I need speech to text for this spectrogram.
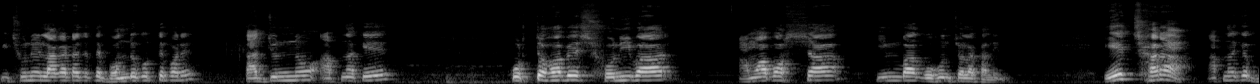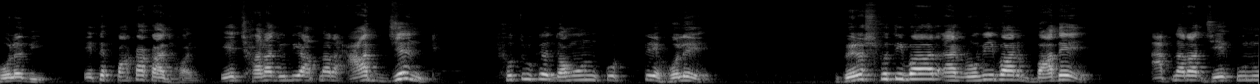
পিছনে লাগাটা যাতে বন্ধ করতে পারে, তার জন্য আপনাকে করতে হবে শনিবার আমাবস্যা কিংবা গ্রহণ চলাকালীন। এছাড়া আপনাকে বলে দিই, এতে পাকা কাজ হয়। এছাড়া যদি আপনার আর্জেন্ট শত্রুকে দমন করতে হলে বৃহস্পতিবার আর রবিবার বাদে আপনারা যে কোনো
